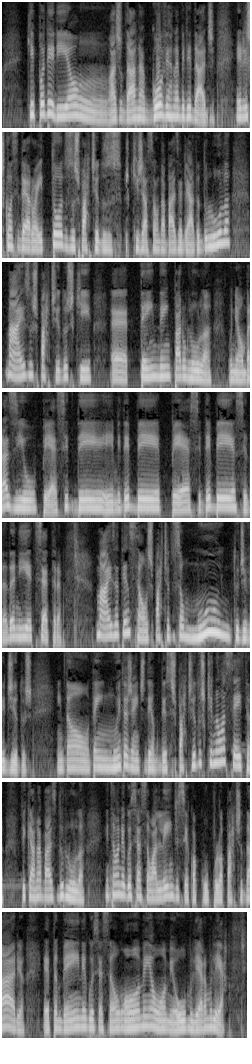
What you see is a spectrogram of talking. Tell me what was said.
que poderiam ajudar na governabilidade. Eles consideram aí todos os partidos que já são da base aliada do Lula, mais os partidos que é, tendem para o Lula. União Brasil, PSD, MDB, PSDB, Cidadania, etc. Mas atenção, os partidos são muito divididos. Então, tem muita gente dentro desses partidos que não aceita ficar na base do Lula. Então, a negociação, além de ser com a cúpula partidária, é também negociação homem a homem ou mulher a mulher.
